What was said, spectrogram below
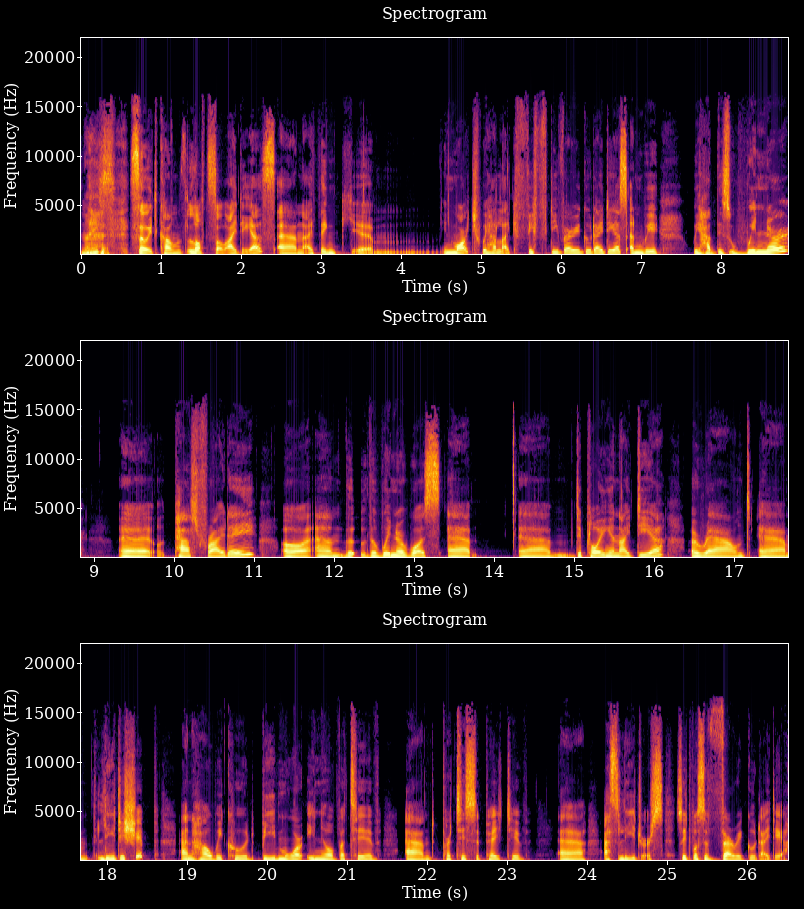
Nice. So it comes lots of ideas, and I think um, in March we had like 50 very good ideas, and we we had this winner uh, past Friday, uh, and the the winner was. Uh, um, deploying an idea around um, leadership and how we could be more innovative and participative uh, as leaders. So it was a very good idea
